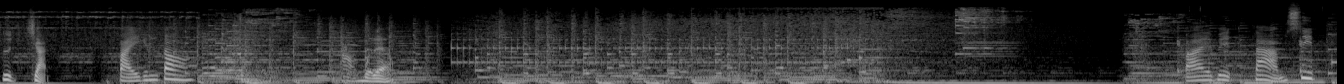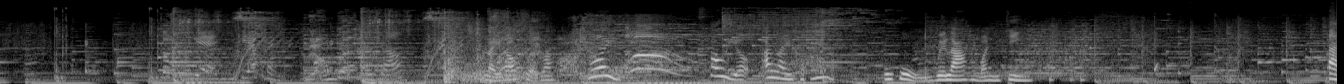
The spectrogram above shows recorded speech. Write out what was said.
สุดจัด ไปกันต่ออาหมดแล้วไปเบ็ดสามสิบไหลนอกสวยป่ะเฮ้ยเข้าเยอะอะไรครับเนี่ยโอ้โห เวลาของมันจริงแต่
